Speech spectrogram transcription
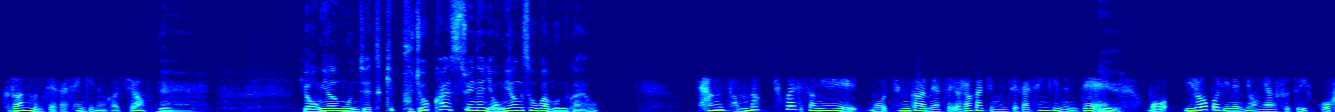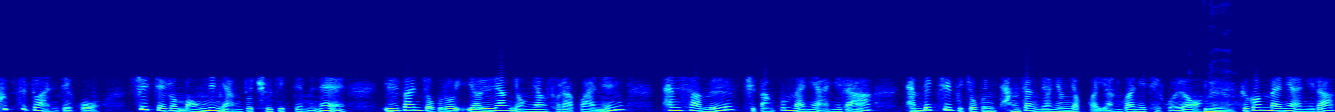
그런 문제가 생기는 거죠. 네. 영양 문제, 특히 부족할 수 있는 영양소가 뭔가요? 장 점막 추가성이 뭐 증가하면서 여러 가지 문제가 생기는데 예. 뭐 잃어버리는 영양소도 있고 흡수도 안 되고 실제로 먹는 양도 줄기 때문에 일반적으로 열량 영양소라고 하는 탄수화물, 지방뿐만이 아니라 단백질 부족은 당장 면역력과 연관이 되고요. 네. 그것만이 아니라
